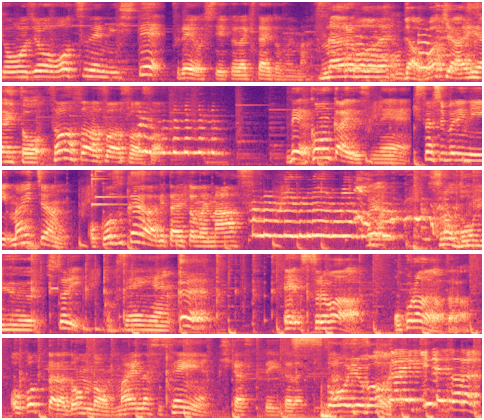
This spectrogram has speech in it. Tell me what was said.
表情を常にしてプレイをしていただきたいと思います。なるほどねじゃあ和気あいあいとそうそうそうそうそう。で、今回ですね、久しぶりに舞ちゃんお小遣いをあげたいと思います。えそれはどういう？一人5000円。ええそれは怒らなかったら？怒ったらどんどんマイナス1000円引かせていただきます。そういうことねお買い切れたら、チャ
